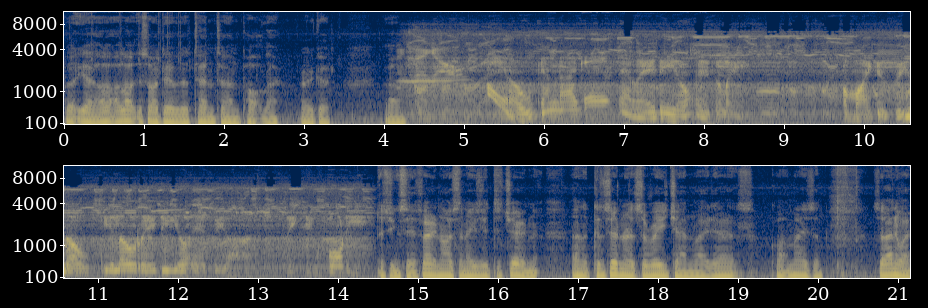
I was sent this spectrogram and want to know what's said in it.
but yeah, I, I like this idea with a ten turn pot though. Very good. Um, So, Kanaka, Radio Italy. Mike Zero Kilo Radio India. CQ 40. as you can see, it's very nice and easy to tune. And considering it's a regen radio, it's quite amazing. So anyway,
